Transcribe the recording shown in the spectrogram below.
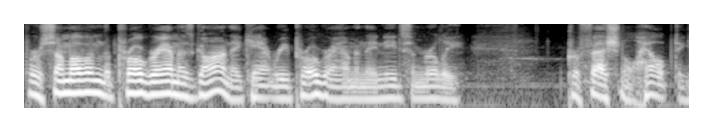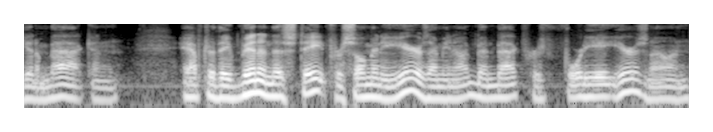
for some of them, the program is gone; they can't reprogram, and they need some really professional help to get them back. And after they've been in this state for so many years, I mean, I've been back for 48 years now, and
